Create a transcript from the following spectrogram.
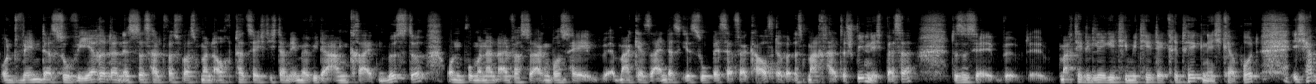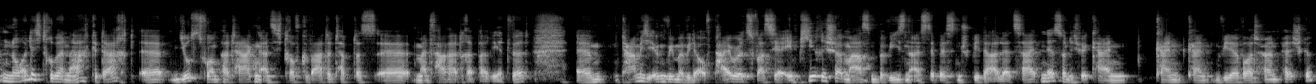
Und wenn das so wäre, dann ist das halt was, was man auch tatsächlich dann immer wieder ankreiden müsste und wo man dann einfach sagen muss, hey, mag ja sein, dass ihr es so besser verkauft, aber das macht halt das Spiel nicht besser. Das ist ja, macht ja die Legitimität der Kritik nicht kaputt. Ich habe neulich drüber nachgedacht, äh, just vor ein paar Tagen, als ich darauf gewartet habe, dass äh, mein Vater Fahrrad repariert wird, ähm, kam ich irgendwie mal wieder auf Pirates, was ja empirischermaßen bewiesen eines der besten Spiele aller Zeiten ist. Und ich will kein, kein, kein Widerwort hören, Peschke.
